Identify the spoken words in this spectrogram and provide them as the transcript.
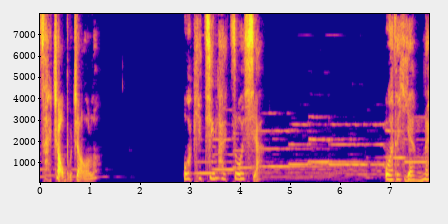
再找不着了，我便进来坐下，我的眼泪。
